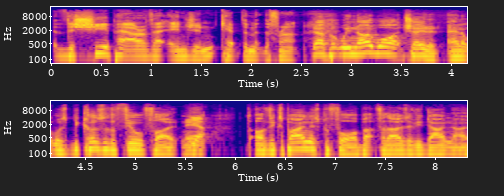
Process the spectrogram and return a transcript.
the sheer power of that engine kept them at the front. No, but we know why it cheated, and it was because of the fuel flow. Now, Yep. I've explained this before, but for those of you who don't know,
